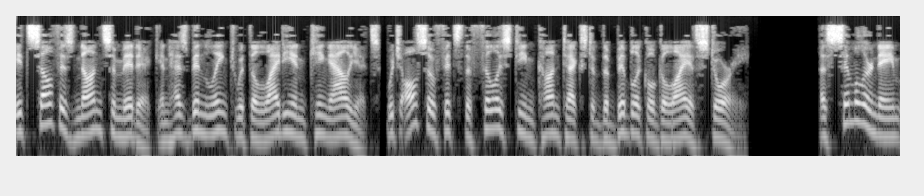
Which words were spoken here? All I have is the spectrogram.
itself is non-Semitic and has been linked with the Lydian king Alyattes, which also fits the Philistine context of the biblical Goliath story. A similar name,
